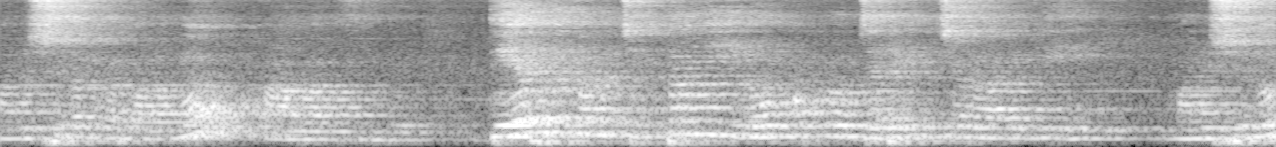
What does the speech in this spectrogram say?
మనుషులుగా మనము కావాల్సింది. దేవుడు తన చిత్తాన్ని ఈ లోకంలో జరిగించడానికి మనుషులు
